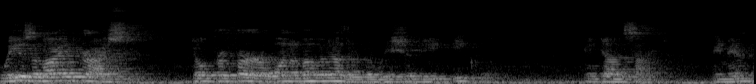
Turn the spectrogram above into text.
We, as the body of Christ, don't prefer one above another, but we should be equal in God's sight. Amen?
